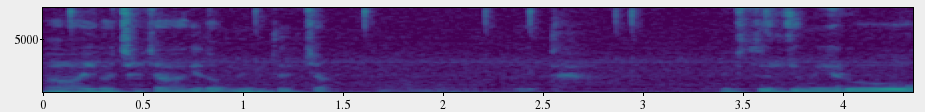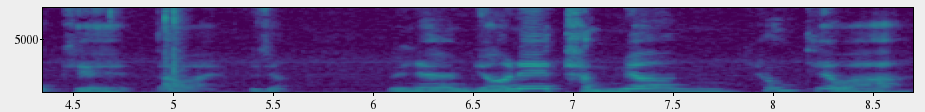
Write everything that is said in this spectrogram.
아 이거 찾아가기 너무 힘들죠? 어, 여기다. 익스트루드면 이렇게 나와요. 그죠? 왜냐하면 면의 단면 형태와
